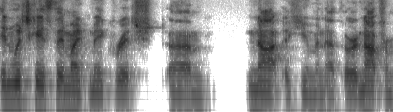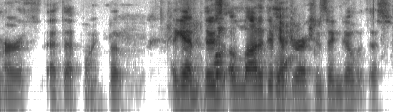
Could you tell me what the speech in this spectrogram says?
In which case, they might make Rich um, not a human at, or not from Earth at that point. But again, there's well, a lot of different yeah. directions they can go with this.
